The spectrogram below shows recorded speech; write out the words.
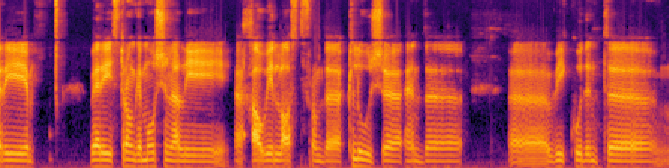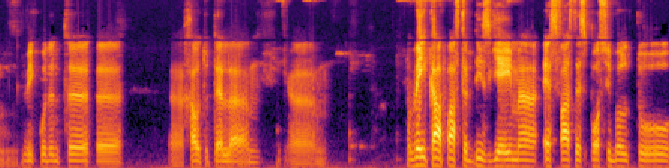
very very strong emotionally uh, how we lost from the Cluj uh, and uh, uh, we couldn't uh, we couldn't uh, how to tell um, um, wake up after this game uh, as fast as possible to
